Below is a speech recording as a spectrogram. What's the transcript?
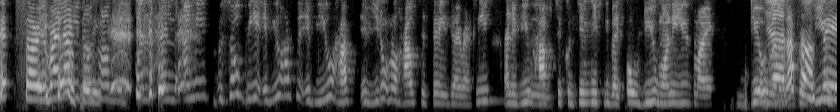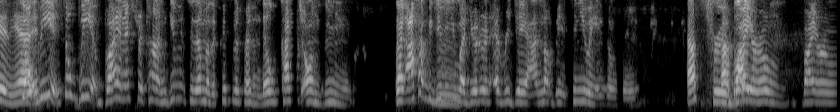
Sorry. right now you don't smell good. And, and, I mean, so be it. If you have to, if you have, if you don't know how to say it directly, and if you mm. have to continuously be like, oh, do you want to use my deodorant? Yeah, that's perfume? what I'm saying. Yeah, so be it. So be it. Buy an extra can, give it to them as a Christmas present. They'll catch on soon. Like I can't be giving mm. you my deodorant every day and not be insinuating something. That's true. Uh, buy your own. Buy your own.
